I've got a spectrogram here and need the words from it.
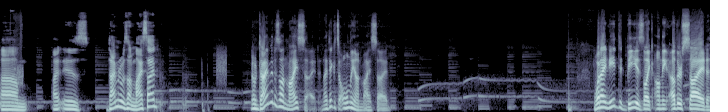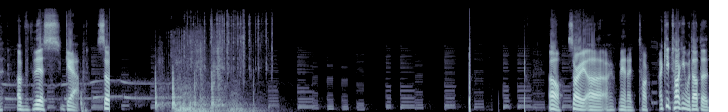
Um, uh, is diamond was on my side? No, diamond is on my side, and I think it's only on my side. What I need to be is like on the other side of this gap. Oh, sorry. Uh, man, I talk. I keep talking without the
